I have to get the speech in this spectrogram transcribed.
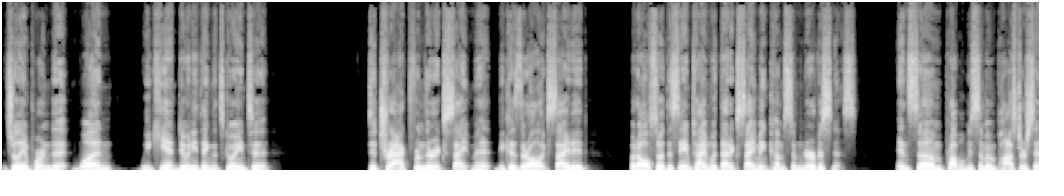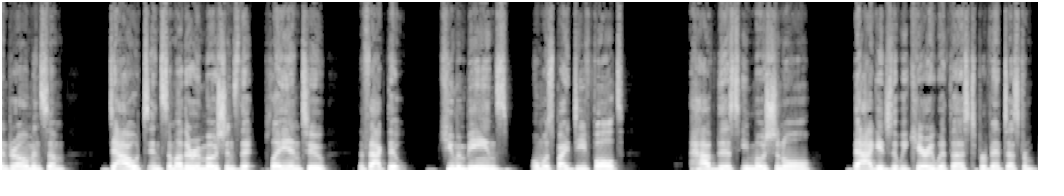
it's really important that one, we can't do anything that's going to detract from their excitement because they're all excited. But also at the same time, with that excitement comes some nervousness and some probably some imposter syndrome and some doubt and some other emotions that play into the fact that human beings, almost by default, have this emotional baggage that we carry with us to prevent us from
